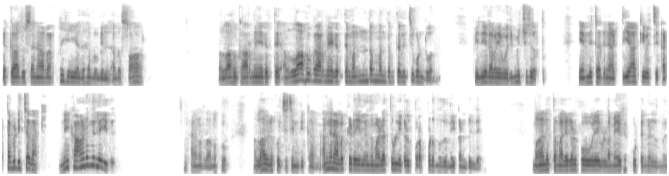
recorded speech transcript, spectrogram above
يكاد سنا برقه يذهب بالأبصار അള്ളാഹു കാർമേഘത്തെ അള്ളാഹു കാർമേഘത്തെ മന്ദം മന്ദം തെളിച്ചു കൊണ്ടുവന്നു പിന്നീട് അവയെ ഒരുമിച്ച് ചേർത്തു എന്നിട്ട് അതിനെ അട്ടിയാക്കി വെച്ച് കട്ട പിടിച്ചതാക്കി നീ കാണുന്നില്ല ഇത് സുബ്ഹാനല്ലാ നോക്കൂ അള്ളാഹുവിനെ കുറിച്ച് ചിന്തിക്കാൻ. അങ്ങനെ അവക്കിടയിൽ നിന്ന് മഴത്തുള്ളികൾ പുറപ്പെടുന്നത് നീ കണ്ടില്ലേ? മാനത്ത മലകൾ പോലെയുള്ള മേഘക്കൂട്ടങ്ങളിൽ നിന്ന്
